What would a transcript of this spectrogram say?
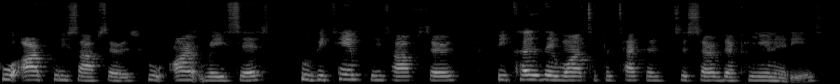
who are police officers, who aren't racist, who became police officers because they want to protect and to serve their communities.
